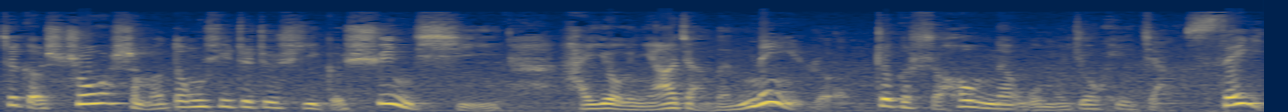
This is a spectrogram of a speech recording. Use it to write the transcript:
这个说什么东西，这就是一个讯息，还有你要讲的内容。这个时候呢，我们就可以讲 say，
